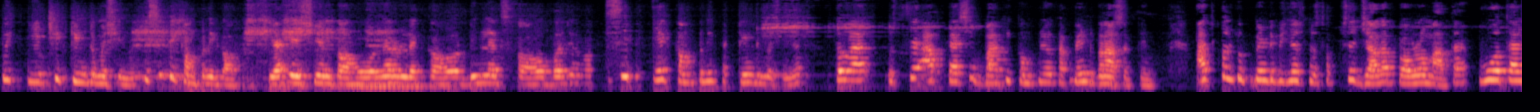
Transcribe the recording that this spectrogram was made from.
कोई एक ही टिंट मशीन हो, किसी भी कंपनी का हो, या एशियन का हो नेरोलेक का हो ड्यूलेक्स का हो बर्जर का किसी भी एक कंपनी का टिंट मशीन है तो उससे आप कैसे बाकी कंपनियों का पेंट बना सकते हैं। आजकल जो पेंट बिज़नेस में सबसे ज़्यादा प्रॉब्लम आता है, वो होता है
